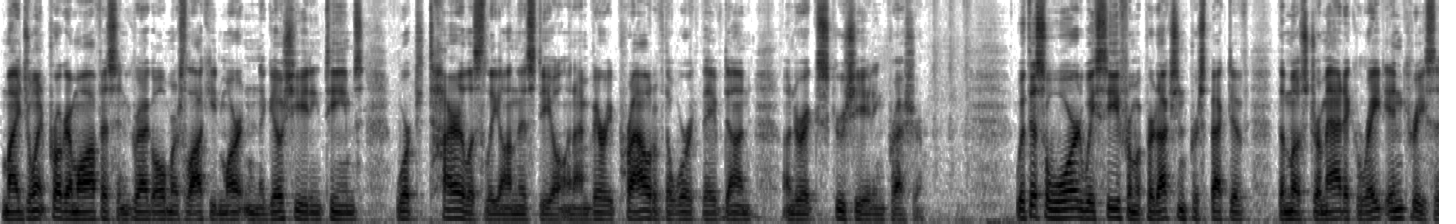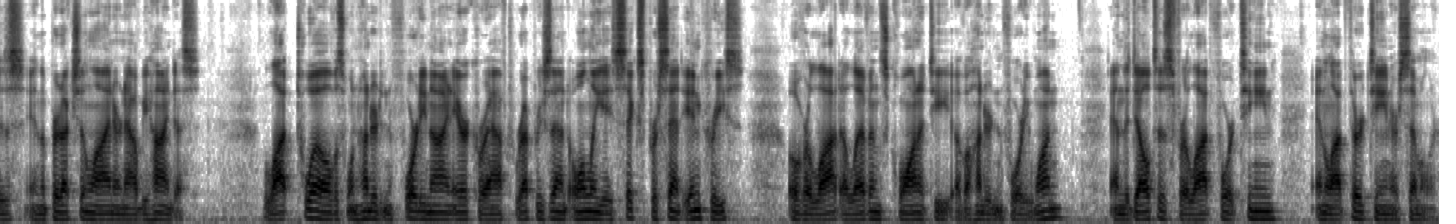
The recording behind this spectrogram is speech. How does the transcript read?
My Joint Program Office and Greg Ulmer's Lockheed Martin negotiating teams worked tirelessly on this deal, and I'm very proud of the work they've done under excruciating pressure. With this award, we see from a production perspective the most dramatic rate increases in the production line are now behind us. Lot 12's 149 aircraft represent only a 6% increase over Lot 11's quantity of 141, and the deltas for Lot 14 and Lot 13 are similar.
